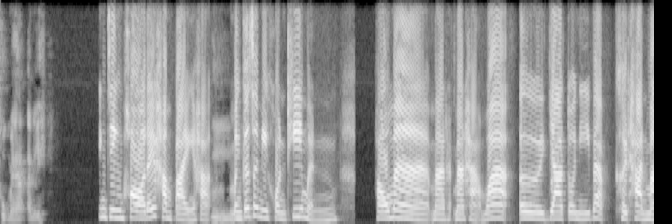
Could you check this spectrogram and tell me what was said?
ถูกไหมฮะ อันนี้ จริง ๆ พอได้ทำไปไงค่ะอืมมันก็จะมีคนที่เหมือนเขามามามาถามว่า เออยาตัวนี้แบบเคยทานไหม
